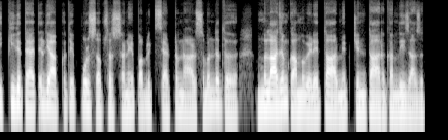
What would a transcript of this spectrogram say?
21 ਦੇ ਤਹਿਤ ਅਧਿਆਪਕ ਤੇ ਪੁਲਿਸ ਅਫਸਰ ਸਣੇ ਪਬਲਿਕ ਸੈਕਟਰ ਨਾਲ ਸੰਬੰਧਿਤ ਮੁਲਾਜ਼ਮ ਕੰਮ ਵੇਲੇ ਧਾਰਮਿਕ ਚਿੰਨ੍ਹ ਧਾਰਨ ਕਰਨ ਦੀ ਇਜਾਜ਼ਤ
